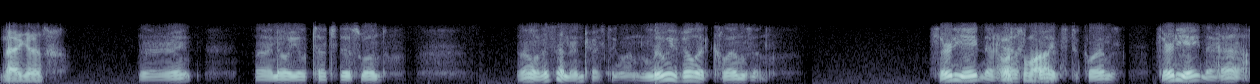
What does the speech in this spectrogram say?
negative. All right. I know you'll touch this one. Oh, this is an interesting one. Louisville at Clemson. Thirty-eight and a half What's the line? points to Clemson. Thirty-eight and a half.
